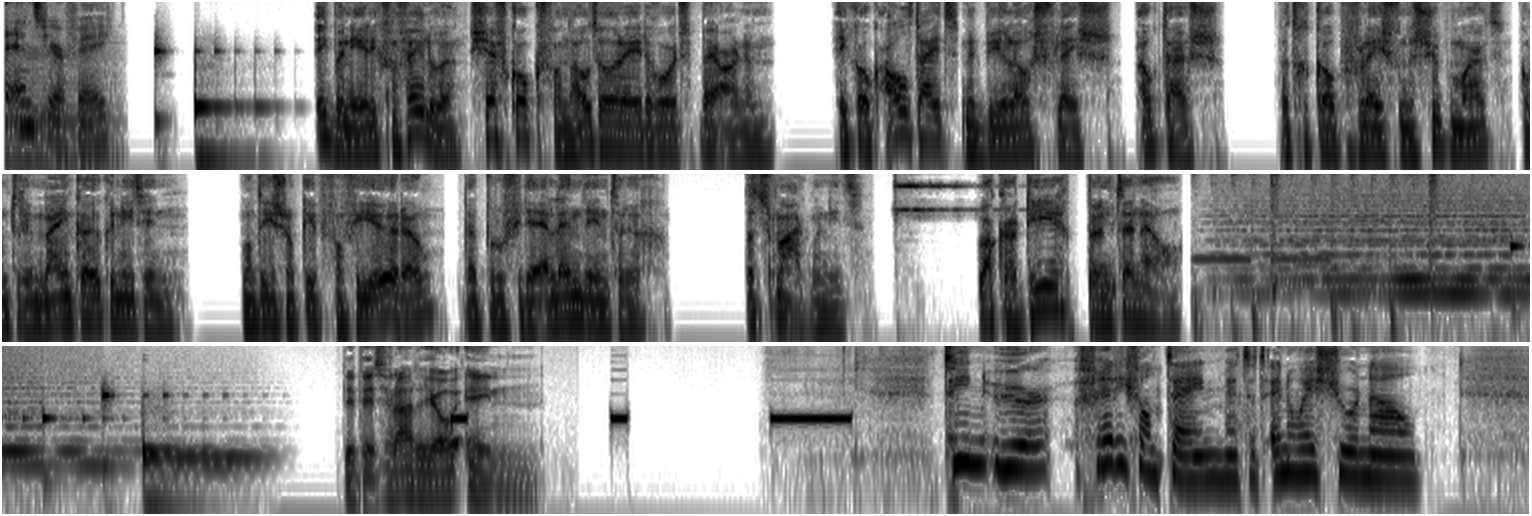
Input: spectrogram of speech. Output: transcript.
De NCRV. Ik ben Erik van Veluwe, chefkok van Hotel Rederoord bij Arnhem. Ik kook altijd met biologisch vlees, ook thuis. Dat goedkope vlees van de supermarkt komt er in mijn keuken niet in. Want in zo'n kip van 4 euro, daar proef je de ellende in terug. Dat smaakt me niet. Wakkerdier.nl Dit is Radio 1. 10 uur, Freddy van Tijn met het NOS-journaal.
